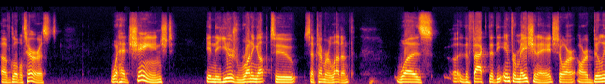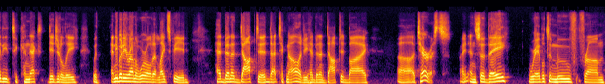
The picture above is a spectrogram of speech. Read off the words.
of global terrorists. What had changed in the years running up to September 11th was uh, the fact that the information age, so our, our ability to connect digitally with anybody around the world at light speed, had been adopted. That technology had been adopted by uh, terrorists, right? And so they were able to move from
